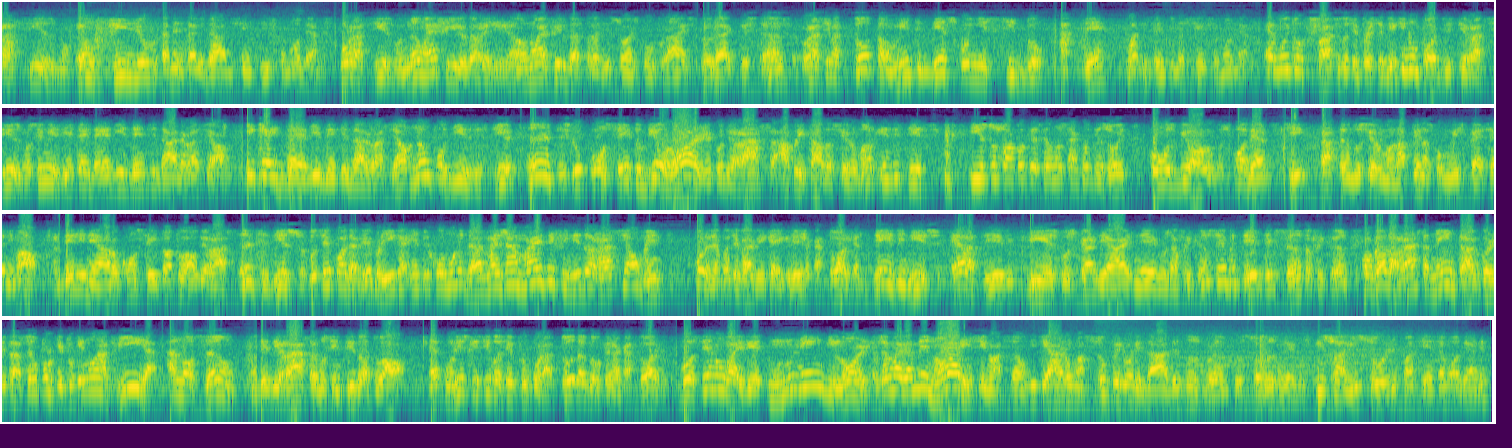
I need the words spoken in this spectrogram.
racismo é um filho da mentalidade científica moderna. O racismo não é filho da religião, não é filho das tradições culturais judaico-cristãs. O racismo é totalmente desconhecido até o advento da ciência moderna. É muito fácil você perceber que não pode existir racismo se não existe a ideia de identidade racial. E que a ideia de identidade racial não podia existir antes que o conceito biológico de raça aplicado ao ser humano existisse. Isso só aconteceu no século XVIII, com os biólogos modernos, que, tratando o ser humano apenas como uma espécie animal, delinearam o conceito atual de raça. Antes disso, você pode haver briga entre comunidades, mas jamais definida racialmente. Por exemplo, você vai ver que a Igreja Católica, desde o início, ela teve bispos, cardeais, negros, africanos, sempre teve, teve santo africano. O da raça nem entrava em cogitação, por quê? Porque não havia a noção de, de raça no sentido atual. É por isso que se você procurar toda a doutrina católica, você não vai ver nem de longe, você não vai ver a menor insinuação de que haja uma superioridade dos brancos sobre os negros. Isso aí surge com a ciência moderna.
